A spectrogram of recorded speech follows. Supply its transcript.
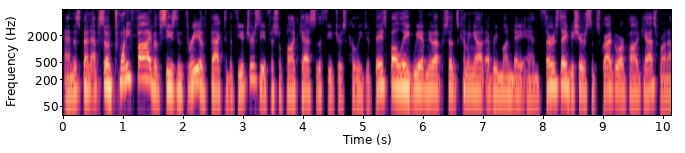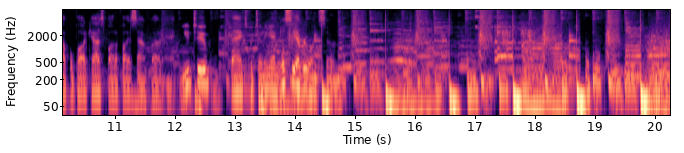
And this has been episode 25 of season three of Back to the Futures, the official podcast of the Futures Collegiate Baseball League. We have new episodes coming out every Monday and Thursday. Be sure to subscribe to our podcast. We're on Apple Podcasts, Spotify, SoundCloud, and YouTube. Thanks for tuning in. We'll see everyone soon. thank you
